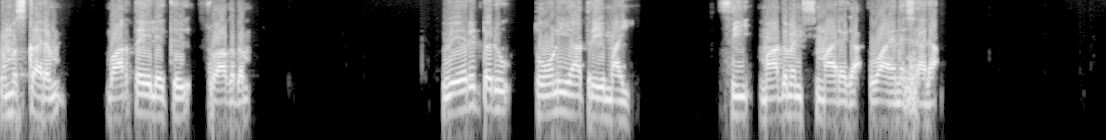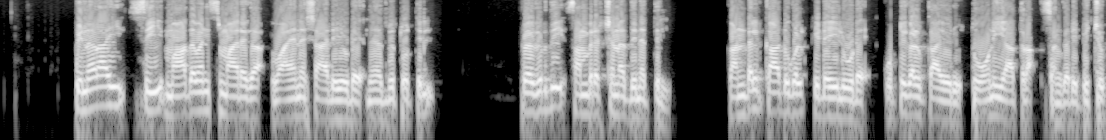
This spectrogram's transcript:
നമസ്കാരം. വാർത്തയിലേക്ക് സ്വാഗതം. വേറിട്ടൊരു തോണി യാത്രയുമായി സി മാധവൻ സ്മാരക വായനശാല. പിണറായി സി മാധവൻ സ്മാരക വായനശാലയുടെ നേതൃത്വത്തിൽ പ്രകൃതി സംരക്ഷണ ദിനത്തിൽ കണ്ടൽക്കാടുകൾക്കിടയിലൂടെ കുട്ടികൾക്കായൊരു തോണി യാത്ര സംഘടിപ്പിച്ചു.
